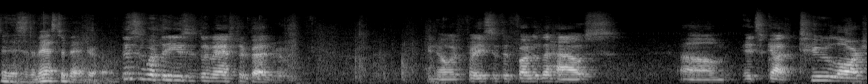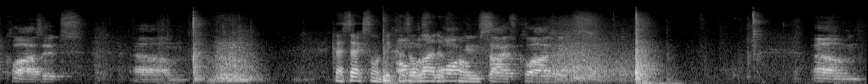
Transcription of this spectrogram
And this is the master bedroom. This is what they use as the master bedroom. You know, it faces the front of the house. Um, it's got two large closets. Um, That's excellent because a lot of homes. size closets. Um,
